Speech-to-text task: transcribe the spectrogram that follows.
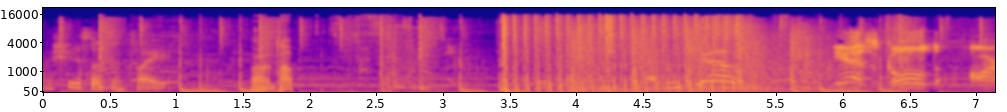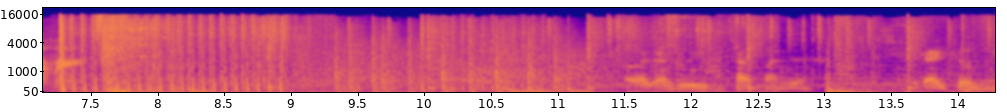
I should have let them fight. Oh, on top. Let them show! He has gold armor. Oh, that guy's weak. Pathfinder. The guy killed me.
